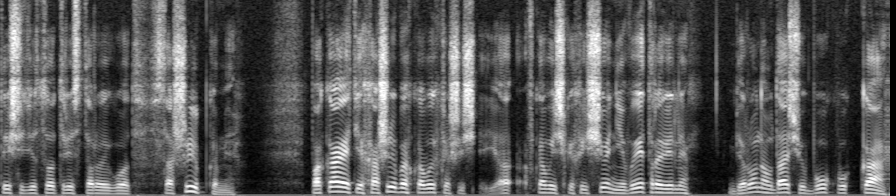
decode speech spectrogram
1932 год, с ошибками. Пока этих ошибок в кавычках, еще не вытравили, беру на удачу букву К.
